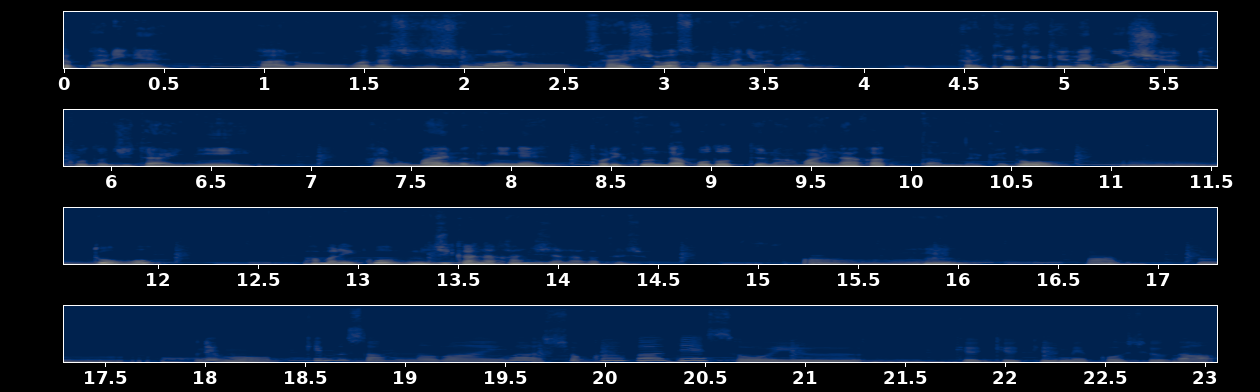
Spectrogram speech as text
やっぱりねあの私自身もあの最初はそんなにはねあの救急救命講習っていうこと自体にあの前向きにね取り組んだことっていうのはあまりなかったんだけどうん。どう？あまりこう身近な感じじゃなかったでしょ？そうね。うん。まあ、うん、でもケムさんの場合は職場でそういう救急救命講習が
